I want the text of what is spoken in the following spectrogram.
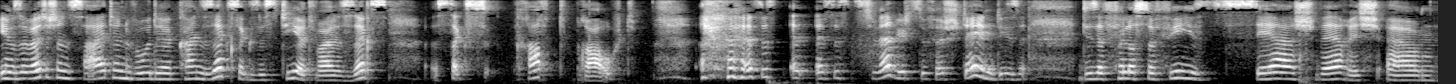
In sowjetischen Zeiten wurde kein Sex existiert, weil Sex Sex Kraft braucht. es, ist, es ist schwierig zu verstehen. Diese, diese Philosophie ist sehr schwierig ähm,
